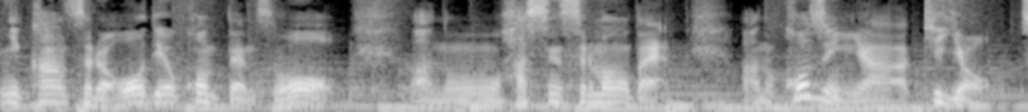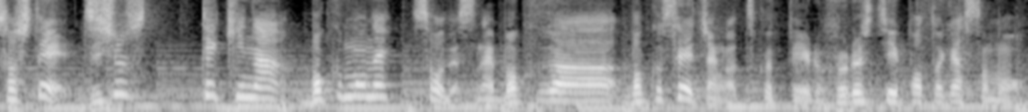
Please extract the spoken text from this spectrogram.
に関するオーディオコンテンツを、あの発信するものであの個人や企業そして自主的な僕もねそうですね僕が僕せいちゃんが作っているフルシティポッドキャストも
